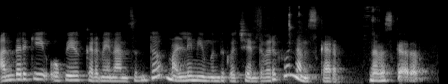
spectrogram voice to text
అందరికీ ఉపయోగకరమైన అంశంతో మళ్ళీ మీ ముందుకు వచ్చేంత వరకు నమస్కారం. నమస్కారం.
